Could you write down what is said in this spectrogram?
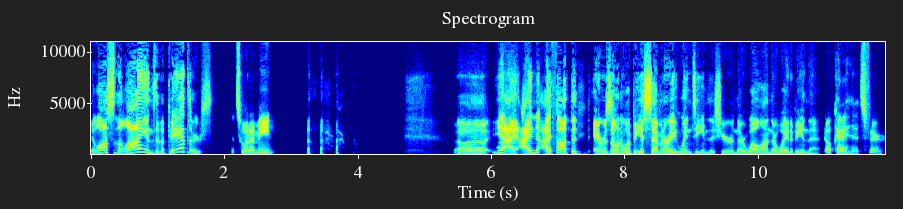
They lost to the Lions and the Panthers. That's what I mean. uh yeah I, I I thought that Arizona would be a 7 or 8 win team this year and they're well on their way to being that. Okay, that's fair.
